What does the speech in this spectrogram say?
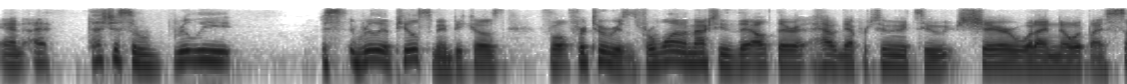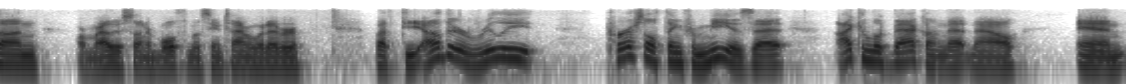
And I, that's just a really, just, it really appeals to me because for for two reasons. For one, I'm actually out there having the opportunity to share what I know with my son or my other son or both at the same time or whatever. But the other really personal thing for me is that I can look back on that now and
